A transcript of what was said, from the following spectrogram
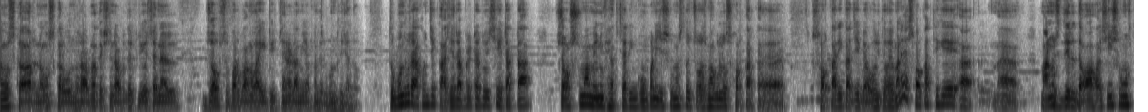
নমস্কার নমস্কার বন্ধুরা। আপনারা দেখছেন আপনাদের প্রিয় channel job super Bangla YouTube channel. আমি আপনাদের বন্ধু যাদব। তো বন্ধুরা, এখন যে কাজের আপডেটটা রয়েছে, এটা একটা চশমা ম্যানুফ্যাকচারিং কোম্পানি যে সমস্ত চশমাগুলো সরকার সরকারি কাজে ব্যবহৃত হয়। মানে সরকার থেকে মানুষদের দেওয়া হয়। সেই সমস্ত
